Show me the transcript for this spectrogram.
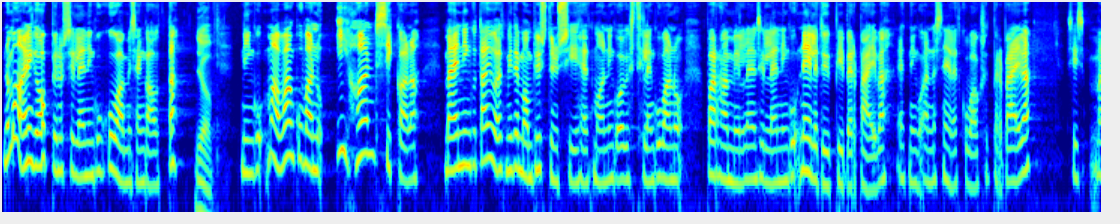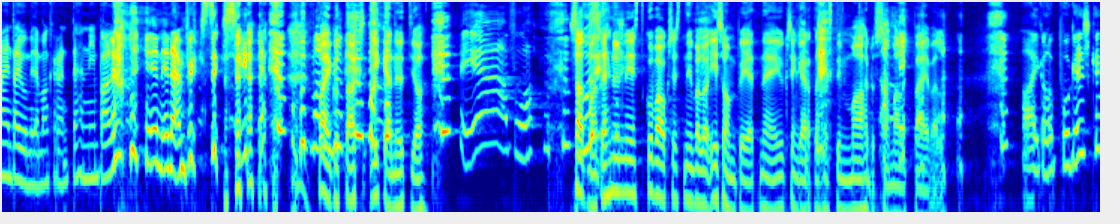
no mä oon ainakin oppinut silleen niin kuin kuvaamisen kautta. Joo. niin kuin, mä oon vaan kuvannut ihan sikana. Mä en niin kuin, tajua, että miten mä oon pystynyt siihen, että mä oon niin kuin, oikeasti silleen kuvannut parhaimmilleen silleen, niin kuin neljä tyyppiä per päivä, että niin kuin, ns. neljät kuvaukset per päivä. Siis mä en tajua, miten mä oon kerännyt tehdä niin paljon. en enää pysty siihen. Mut mä olen Vaikuttaako ikä nyt jo? Kyllä... Jää, apua. Sä oot vaan tehnyt niistä kuvauksista niin paljon isompia, että ne ei yksinkertaisesti mahdu samalle päivälle. Aika loppuu kesken.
